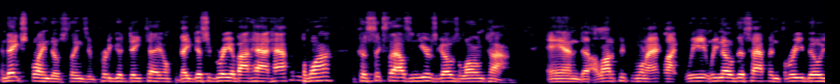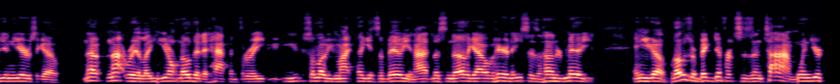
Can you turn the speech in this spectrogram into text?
and they explain those things in pretty good detail. They disagree about how it happened. Why? Because 6,000 years ago is a long time. And uh, a lot of people want to act like we, we know this happened 3 billion years ago. No, not really. You don't know that it happened three. You, some of you might think it's a billion. I listened to the other guy over here, and he says 100 million and you go those are big differences in time. When you're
